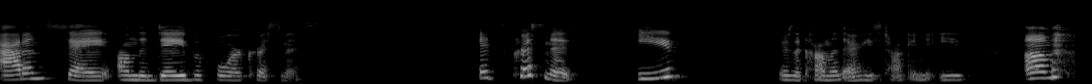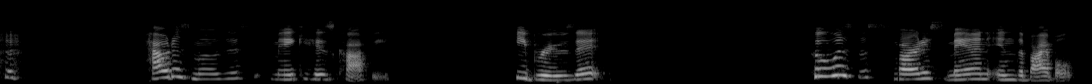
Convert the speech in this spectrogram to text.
Adam say on the day before Christmas? It's Christmas. Eve. There's a comma there. He's talking to Eve. Um How does Moses make his coffee? He brews it. Who was the smartest man in the Bible?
